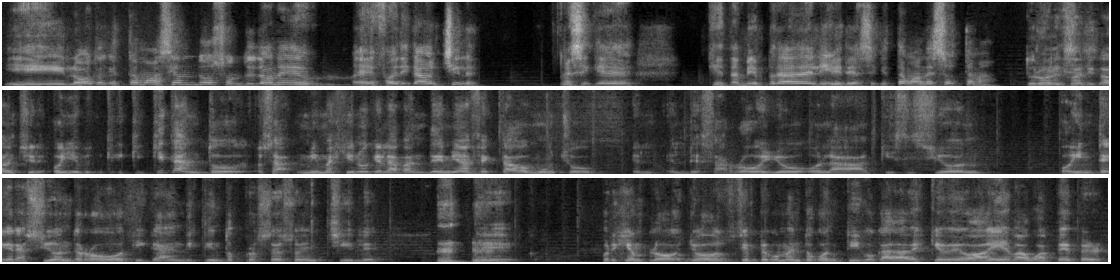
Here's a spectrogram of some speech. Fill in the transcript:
y lo otro que estamos haciendo son drones eh, fabricados en Chile. Así que, que también para delivery, así que estamos en esos temas. Drones fabricados en Chile. Oye, ¿qué, tanto? O sea, me imagino que la pandemia ha afectado mucho el, desarrollo o la adquisición o integración de robótica en distintos procesos en Chile. Eh, por ejemplo, yo siempre comento contigo cada vez que veo a Eva o a Pepper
